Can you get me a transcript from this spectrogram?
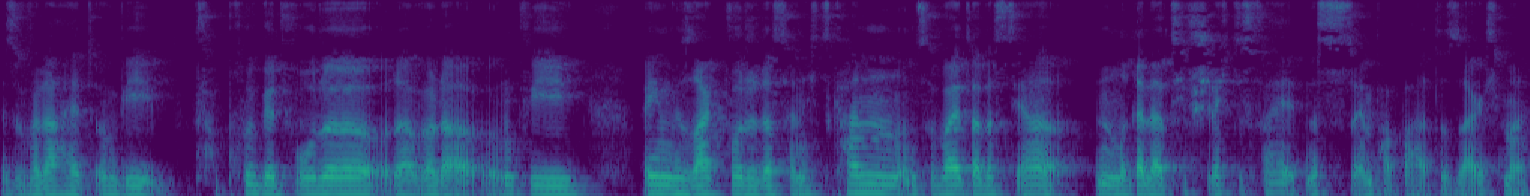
Also weil er halt irgendwie verprügelt wurde oder weil er irgendwie bei ihm gesagt wurde, dass er nichts kann und so weiter, dass er ein relativ schlechtes Verhältnis zu seinem Papa hatte, sage ich mal.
